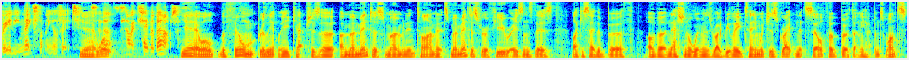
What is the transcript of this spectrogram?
really make something of it. Yeah, so well- that's how it came about. Yeah, well, the film brilliantly captures a, a momentous moment in time, and it's momentous for a few reasons. There's, like you say, the birth of a national women's rugby league team, which is great in itself. A birth only happens once.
